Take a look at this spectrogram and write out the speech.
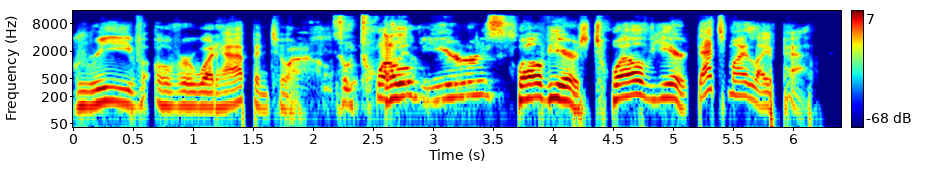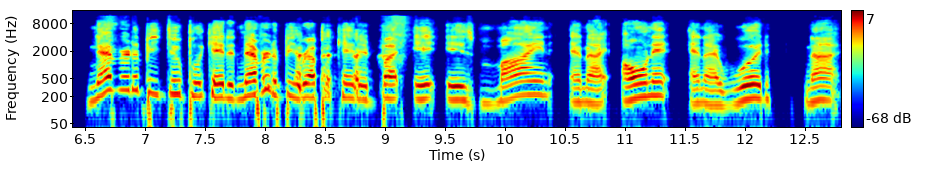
grieve over what happened to him. Wow. So 12 years? 12 years, 12 years. That's my life path. Never to be duplicated, never to be replicated, but it is mine and I own it and I would not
